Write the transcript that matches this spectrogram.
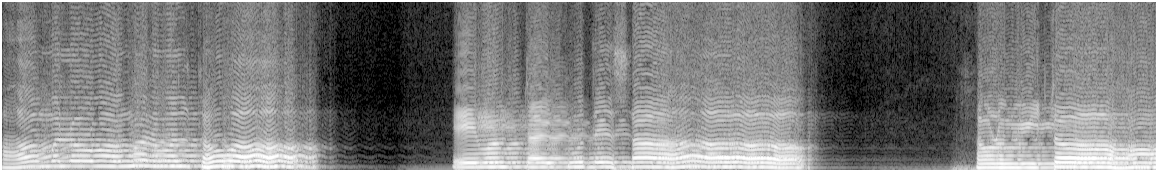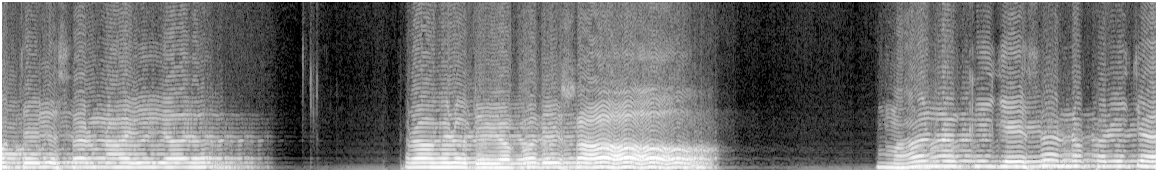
ਹਮ ਲੋ ਅਮਰ ਵਲ ਤੋਵਾ ਏ ਮਨ ਤੈ ਕੁਦੇਸਾ ਸੁਣ ਮੀਤ ਹਾਂ ਤੇਰੇ ਸਰਨਾਈ ਆਇਆ ਰਾਵਿਲ ਦੇ ਅਪਦੇਸਾ ਮਨ ਕੀ ਜੇ ਸਰਨ ਪਰਿਜੈ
